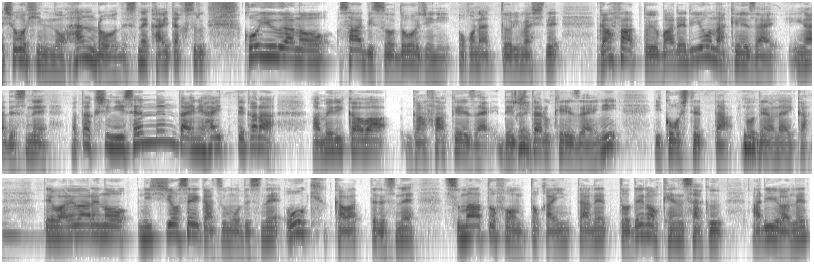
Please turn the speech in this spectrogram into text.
商品の販路をですね開拓するこういうあのサービスを同時に行っておりまして GAFA と呼ばれるような経済がですね私2000年代に入ってからアメリカは GAFA 経済デジタル経済に移行していったのではないか、はいうん、で我々の日常生活もですね大きく変わってですねスマートフォンとかインターネットでの検索あるいはネッ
